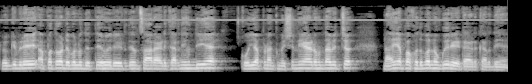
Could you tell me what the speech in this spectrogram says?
ਕਿਉਂਕਿ ਵੀਰੇ, ਆਪਾਂ ਤੁਹਾਡੇ ਵੱਲੋਂ ਦਿੱਤੇ ਹੋਏ ਰੇਟ ਦੇ ਅਨੁਸਾਰ ਐਡ ਕਰਨੀ ਹੁੰਦੀ ਹੈ। ਕੋਈ ਆਪਣਾ ਕਮਿਸ਼ਨ ਨਹੀਂ ਐਡ ਹੁੰਦਾ ਵਿੱਚ, ਨਾ ਹੀ ਆਪਾਂ ਖੁਦ ਵੱਲੋਂ ਕੋਈ ਰੇਟ ਐਡ ਕਰਦੇ ਹਾਂ।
